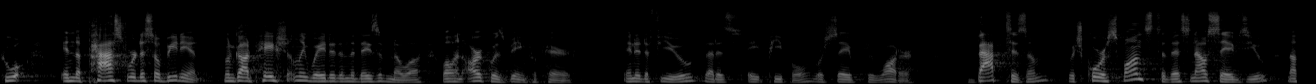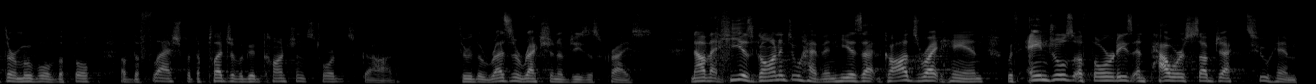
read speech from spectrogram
who in the past were disobedient, when God patiently waited in the days of Noah while an ark was being prepared in it, a few, that is, eight people, were saved through water. Baptism, which corresponds to this, now saves you, not the removal of the filth of the flesh, but the pledge of a good conscience towards God through the resurrection of Jesus Christ. Now that he has gone into heaven, he is at God's right hand with angels, authorities, and powers subject to him.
